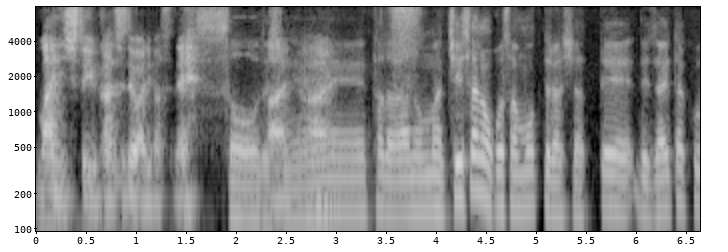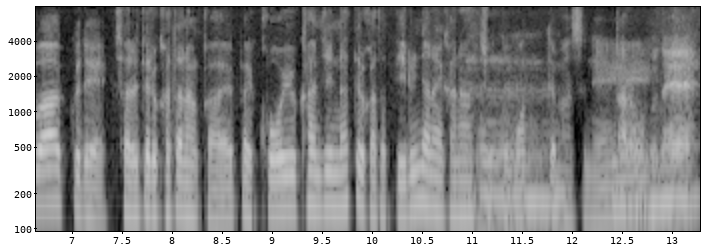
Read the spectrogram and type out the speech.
毎日という感じではありますね。そうですね。はいただ、あの、まあ、小さなお子さん持ってらっしゃって、で、在宅ワークでされてる方なんか、やっぱりこういう感じになってる方っているんじゃないかな、ちょっと思ってますね。なるほどね。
